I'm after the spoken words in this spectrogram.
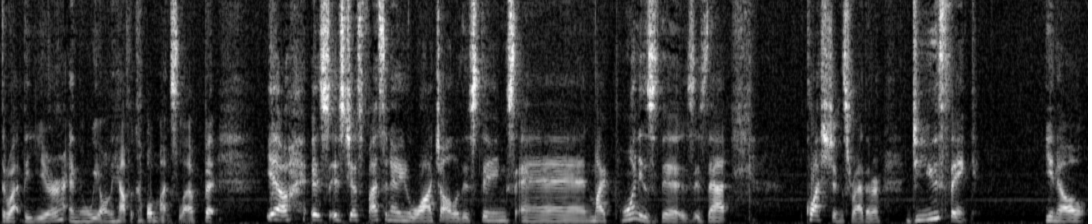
throughout the year, and then we only have a couple months left. But yeah, it's it's just fascinating to watch all of these things. And my point is this: is that questions rather do you think you know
